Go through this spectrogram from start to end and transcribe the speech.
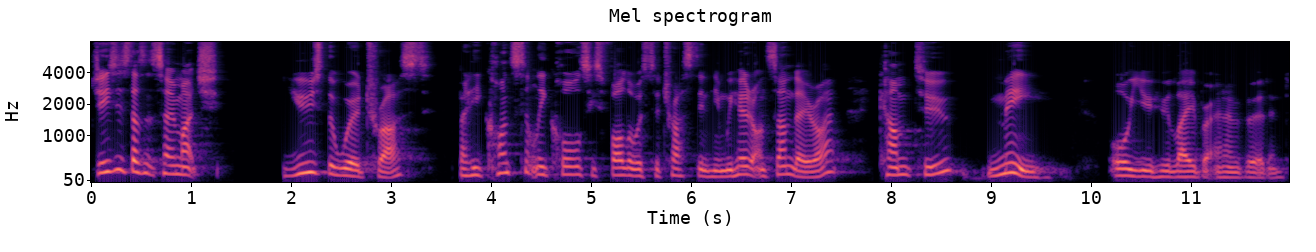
Jesus doesn't so much use the word trust, but he constantly calls his followers to trust in him. We heard it on Sunday, right? Come to me, all you who labor and are burdened.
